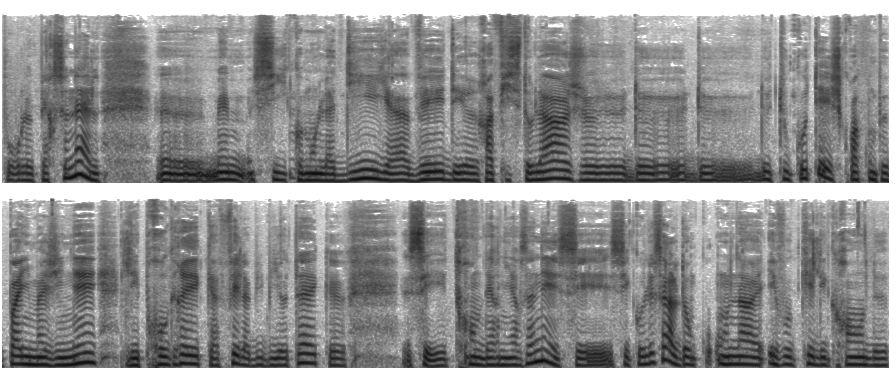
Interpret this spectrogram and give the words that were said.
pour le personnel. Euh, même si, comme on l'a dit, il y avait des rafistolages de de, de tous côtés. Je crois qu'on peut pas imaginer les progrès qu'a fait la bibliothèque euh, ces 30 dernières années. C'est colossal. Donc, on a évoqué les grandes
